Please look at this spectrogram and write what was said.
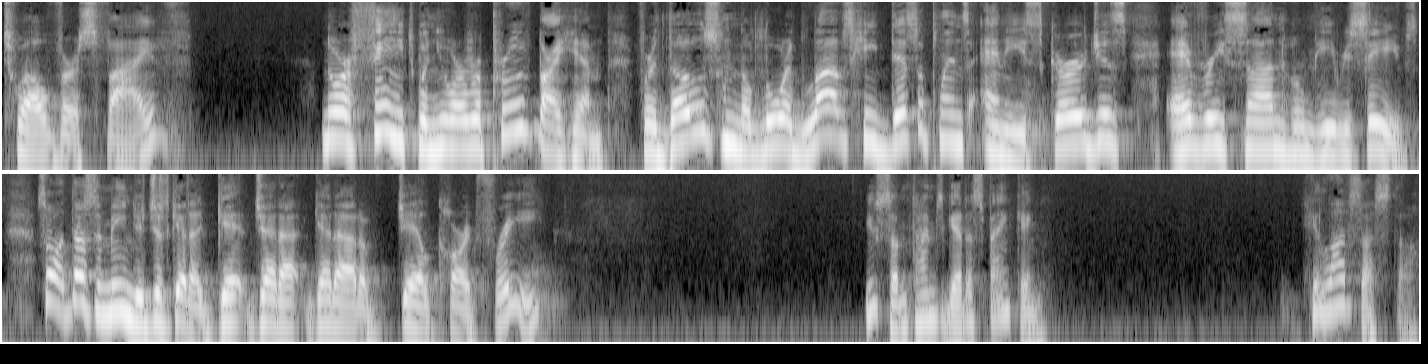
12, verse 5 nor faint when you are reproved by him. For those whom the Lord loves, he disciplines and he scourges every son whom he receives. So it doesn't mean you just get a get, get, out, get out of jail card free. you sometimes get a spanking. He loves us, though.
